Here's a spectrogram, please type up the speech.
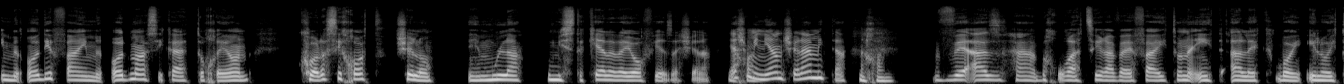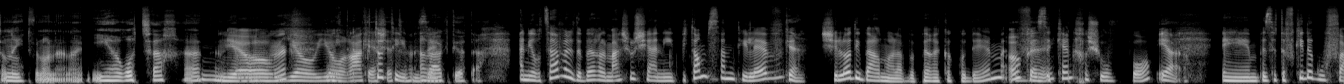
היא מאוד יפה, היא מאוד מעסיקה את תוכיון. כל השיחות שלו אה, מולה, הוא מסתכל על היופי הזה שלה. יש נכון. שם עניין שלם איתה. נכון. ואז הבחורה הצעירה והיפה העיתונאית, עלק, בואי, היא לא עיתונאית ולא נעליים, היא הרוצחת. יואו. יואו, יואו, הרגת אותי עם זה. הרגתי אותך. אני רוצה אבל לדבר על משהו שאני פתאום שמתי לב, כן. שלא דיברנו עליו בפרק הקודם, אוקיי. וזה כן חשוב פה, יאללה. אמ, וזה תפקיד הגופה,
